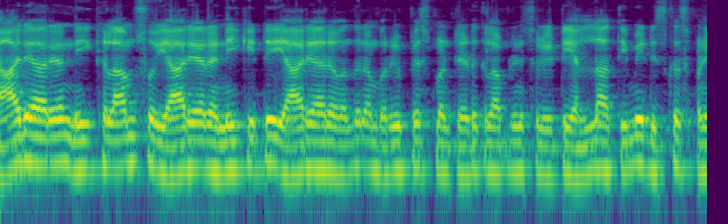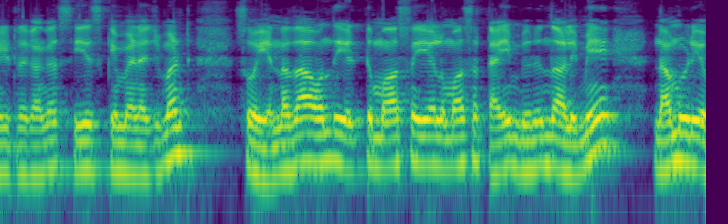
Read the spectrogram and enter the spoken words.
யார் யாரை நீக்கலாம்? ஸோ யார் யாரை நீக்கிட்டு யார் யாரை வந்து நம்ம ரீப்ளேஸ்மெண்ட் எடுக்கலாம் அப்படின்னு சொல்லிட்டு எல்லாத்தையுமே டிஸ்கஸ் பண்ணிட்டு இருக்காங்க சிஎஸ்கே மேனேஜ்மெண்ட் ஸோ என்னதான் வந்து எட்டு மாதம் ஏழு மாதம் டைம் இருந்தாலுமே நம்மளுடைய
